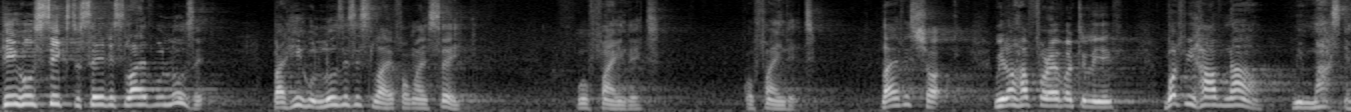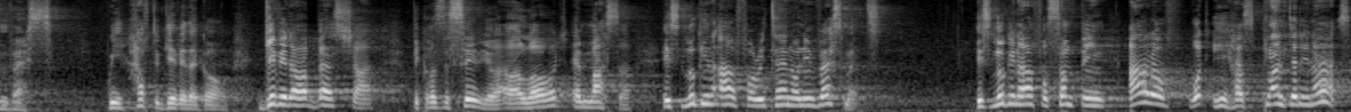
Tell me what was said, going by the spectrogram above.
He who seeks to save his life will lose it, but he who loses his life for my sake will find it. Will find it. Life is short. We don't have forever to live. What we have now, we must invest. We have to give it a go. Give it our best shot because the Savior, our Lord and Master, He's looking out for return on investment. He's looking out for something out of what He has planted in us.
